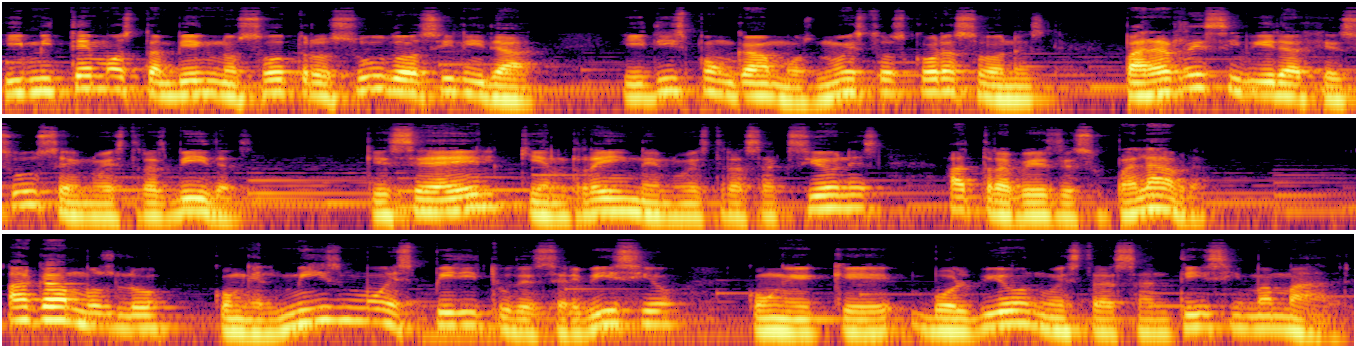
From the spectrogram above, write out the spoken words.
imitemos también nosotros su docilidad y dispongamos nuestros corazones para recibir a Jesús en nuestras vidas, que sea Él quien reine nuestras acciones a través de su palabra. Hagámoslo con el mismo espíritu de servicio con el que volvió nuestra Santísima Madre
